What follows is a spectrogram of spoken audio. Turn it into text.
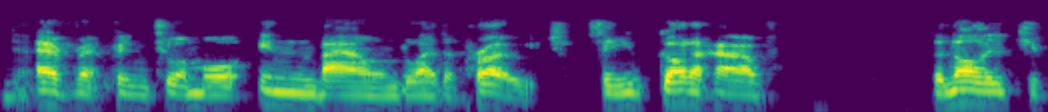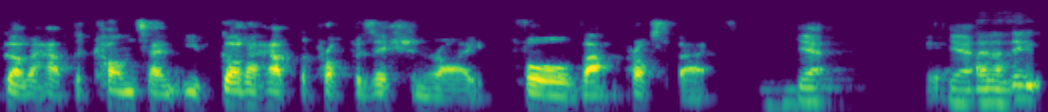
yeah. everything to a more inbound led approach. So you've got to have the knowledge, you've got to have the content, you've got to have the proposition right for that prospect. Yeah, yeah. And I think,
